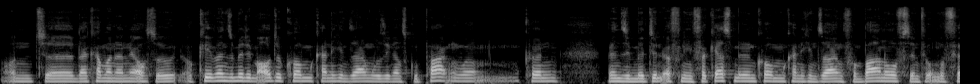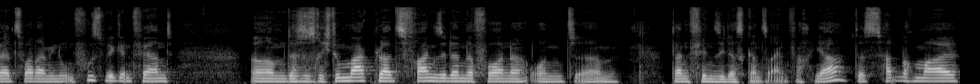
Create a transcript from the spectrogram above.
und äh, da kann man dann ja auch so, okay, wenn Sie mit dem Auto kommen, kann ich Ihnen sagen, wo Sie ganz gut parken können. Wenn Sie mit den öffentlichen Verkehrsmitteln kommen, kann ich Ihnen sagen, vom Bahnhof sind wir ungefähr zwei, drei Minuten Fußweg entfernt. Ähm, das ist Richtung Marktplatz. Fragen Sie dann da vorne und ähm, dann finden Sie das ganz einfach. Ja, das hat nochmal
